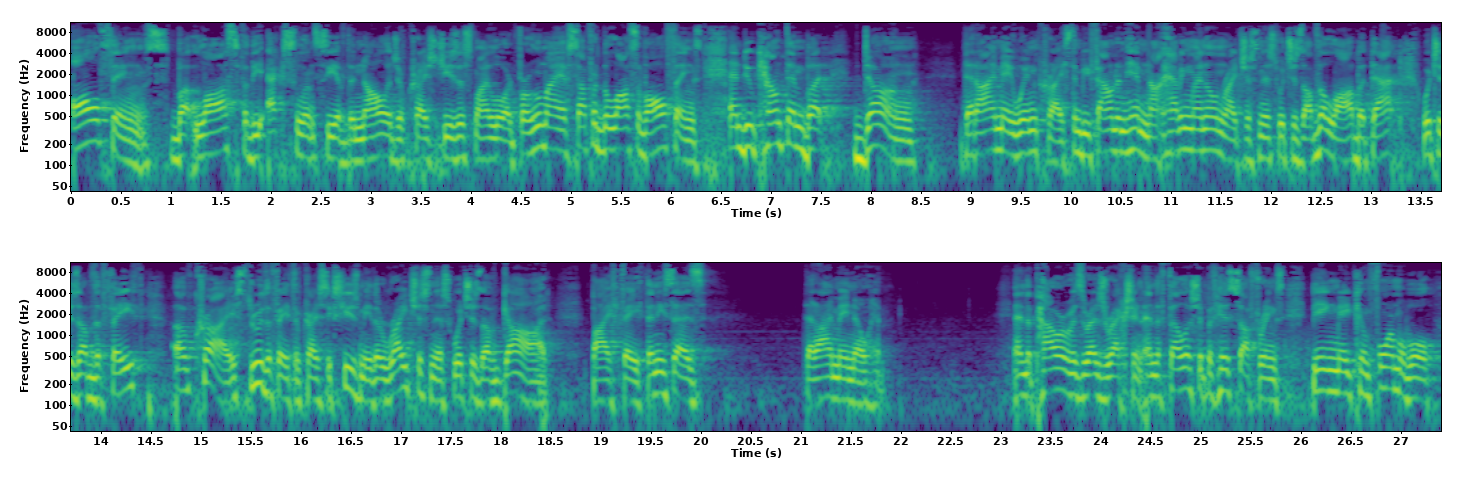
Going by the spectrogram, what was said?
all things but loss for the excellency of the knowledge of Christ Jesus my Lord, for whom I have suffered the loss of all things, and do count them but dung, that I may win Christ and be found in him, not having mine own righteousness, which is of the law, but that which is of the faith of Christ, through the faith of Christ, excuse me, the righteousness which is of God by faith. Then he says, that I may know him and the power of his resurrection and the fellowship of his sufferings being made conformable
